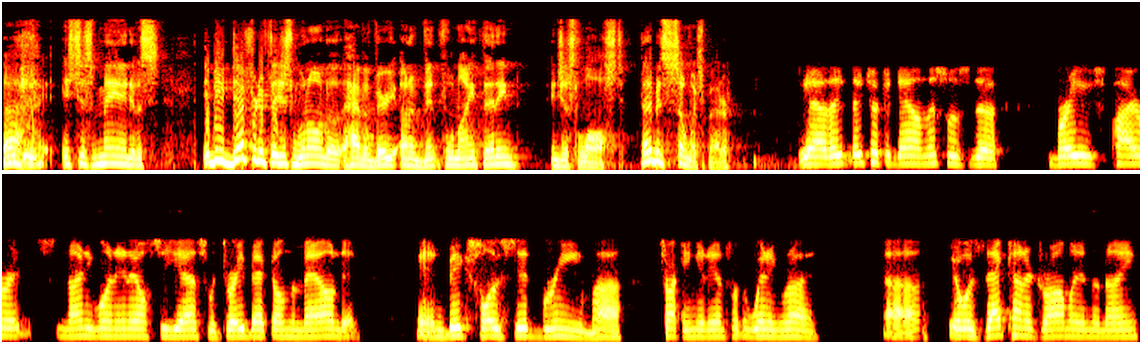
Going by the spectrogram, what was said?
it's just, man, it was, it'd be different if they just went on to have a very uneventful ninth inning and just lost. That'd have been so much better. Yeah, they, they took it down. This was the Braves Pirates 91 NLCS with Drabek on the mound and, and big slow Sid Bream. Uh, trucking it in for the winning run. Uh, it was that kind of drama in the ninth.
